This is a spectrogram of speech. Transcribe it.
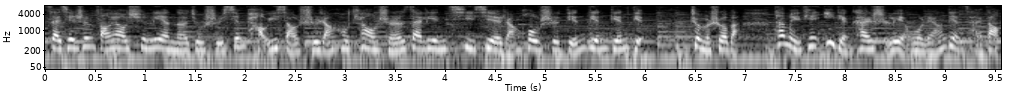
在健身房要训练呢，就是先跑一小时，然后跳绳，再练器械，然后是点点点点。这么说吧，他每天一点开始练，我两点才到。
